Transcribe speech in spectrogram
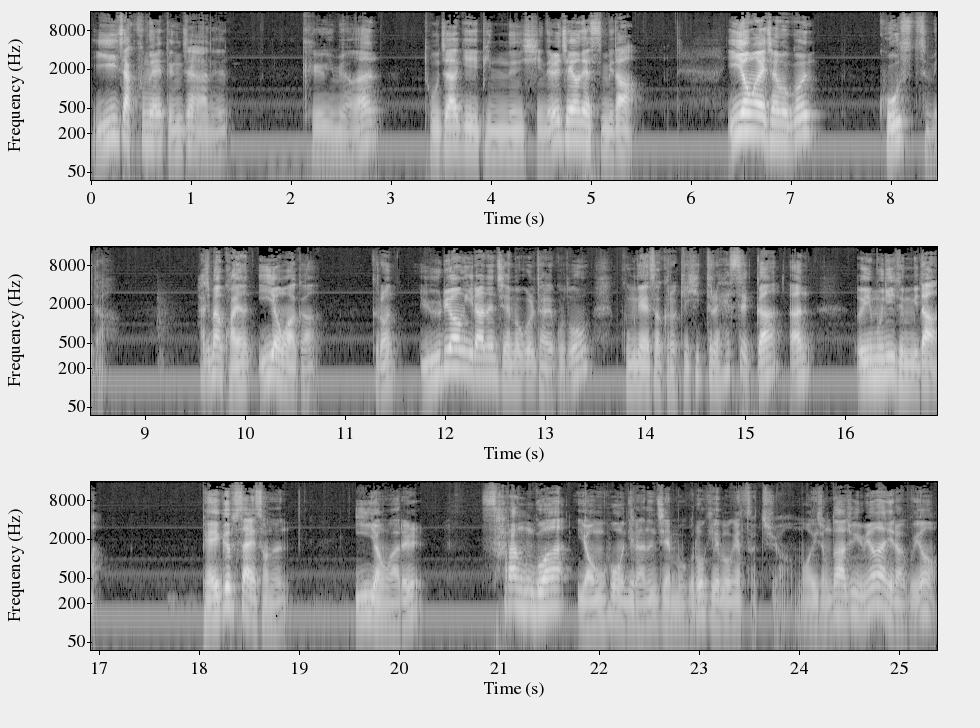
이 작품에 등장하는 그 유명한 도자기 빚는 씬을 재현했습니다. 이 영화의 제목은 고스트입니다. 하지만 과연 이 영화가 그런 유령이라는 제목을 달고도 국내에서 그렇게 히트를 했을까란 의문이 듭니다. 배급사에서는 이 영화를 사랑과 영혼이라는 제목으로 개봉했었죠. 뭐 이 정도 아주 유명한 이라고요.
